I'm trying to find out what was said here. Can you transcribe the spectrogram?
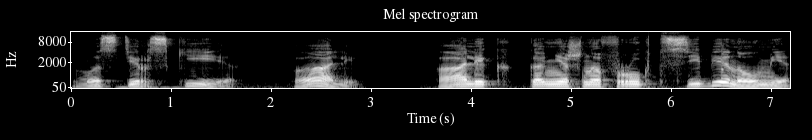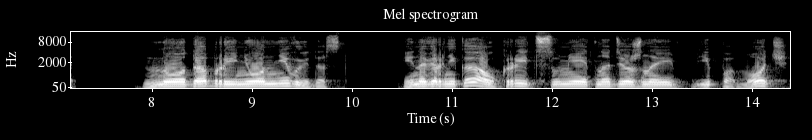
Мастерские. Алик. Алик, конечно, фрукт себе на уме, но Добрыню он не выдаст. И наверняка укрыть сумеет надежно и, и помочь.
